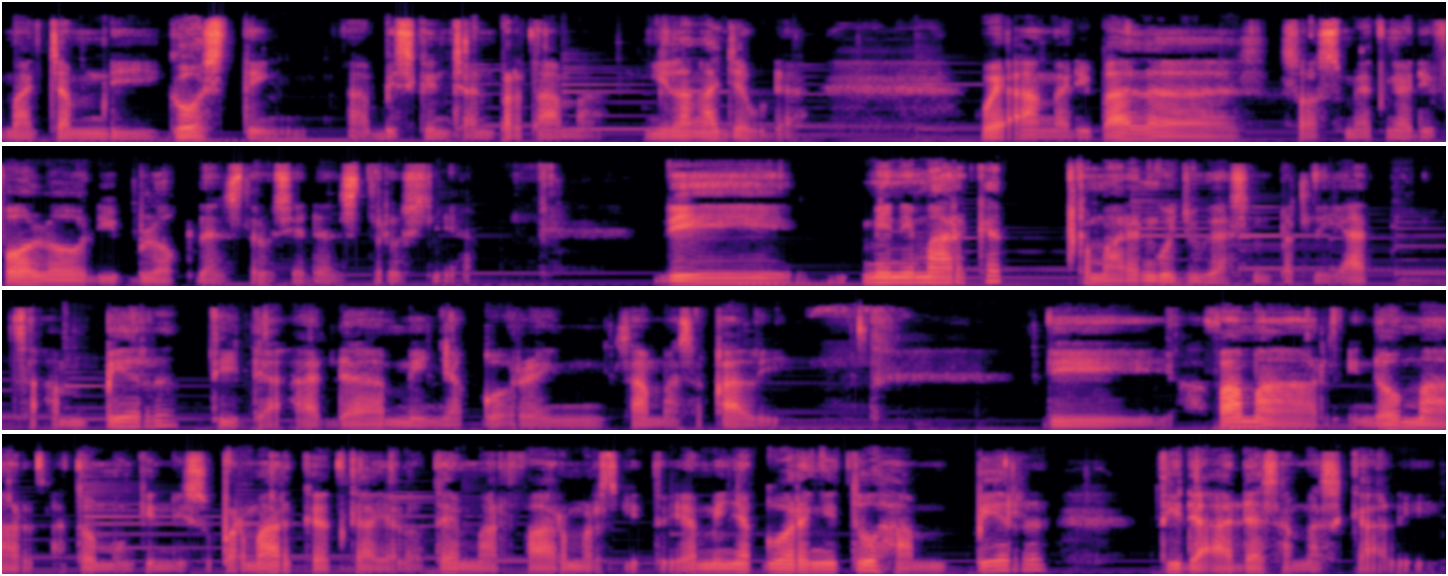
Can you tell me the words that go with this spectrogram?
macam di ghosting habis kencan pertama, ngilang aja udah. WA nggak dibalas, sosmed nggak di follow, di blok dan seterusnya dan seterusnya. Di minimarket kemarin gue juga sempat lihat hampir tidak ada minyak goreng sama sekali. Di Alfamart, Indomart, atau mungkin di supermarket kayak Lotte Mart, Farmers gitu ya, minyak goreng itu hampir tidak ada sama sekali.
